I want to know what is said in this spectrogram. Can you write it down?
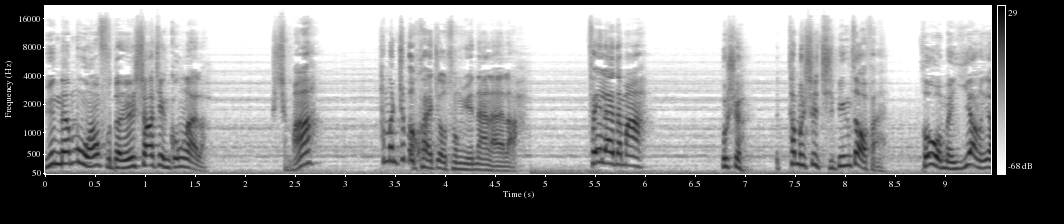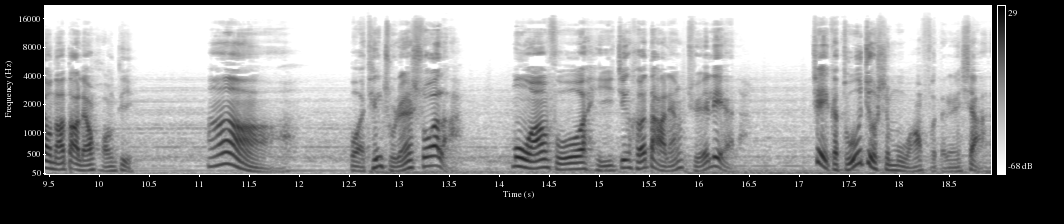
云南穆王府的人杀进宫来了。什么？他们这么快就从云南来了？飞来的吗？不是，他们是起兵造反，和我们一样要拿大梁皇帝。啊，我听主人说了，穆王府已经和大梁决裂了，这个毒就是穆王府的人下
